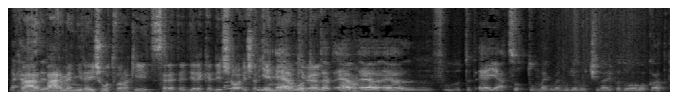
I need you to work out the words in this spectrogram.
Meg hát Bár, azért- bármennyire is ott van a két szeretett gyereked és a, és a Timi, el voltunk, akivel... tehát, el, Aha. el, el, tehát eljátszottunk meg, meg ugyanúgy csináljuk a dolgokat,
